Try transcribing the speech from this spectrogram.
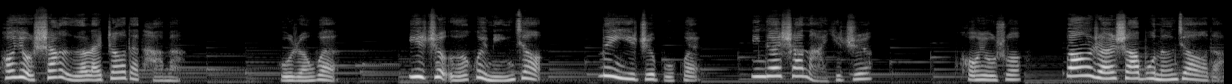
朋友杀鹅来招待他们。古人问：“一只鹅会鸣叫，另一只不会，应该杀哪一只？”朋友说：“当然杀不能叫的。”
